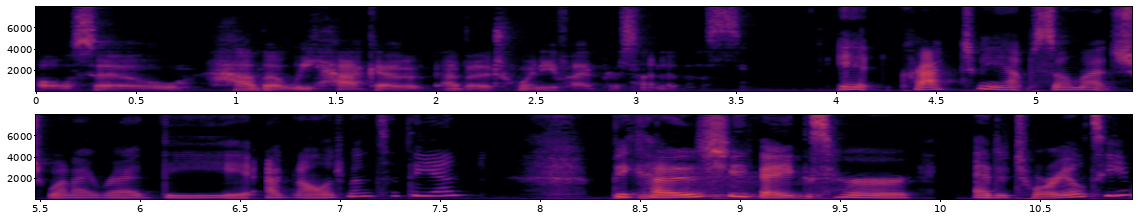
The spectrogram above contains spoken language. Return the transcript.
also, how about we hack out about 25% of this? It cracked me up so much when I read the acknowledgments at the end because she thanks her editorial team.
